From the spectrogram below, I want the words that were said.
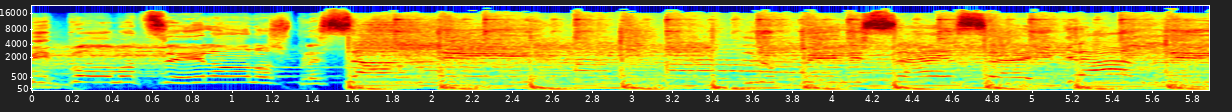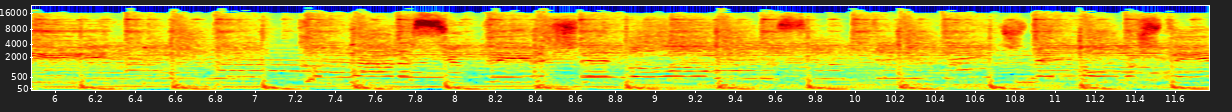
Mi bomo celo noč plesali, igrali Ko danas jutri Ne pomoš ti.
